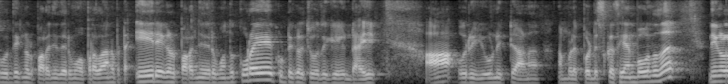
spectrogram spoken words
ചോദ്യങ്ങൾ പറഞ്ഞു തരുമോ? പ്രധാനപ്പെട്ട ഏരിയകൾ പറഞ്ഞു തരുമോ എന്ന് കുറേ കുട്ടികൾ ചോദിക്കുകയുണ്ടായി. ആ ഒരു യൂണിറ്റാണ് നമ്മളിപ്പോൾ ഡിസ്കസ് ചെയ്യാൻ പോകുന്നത്. നിങ്ങൾ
